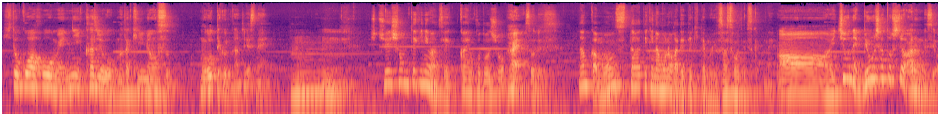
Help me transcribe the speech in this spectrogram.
人コア方面に舵をまた切り直す戻ってくる感じですね。ううん。んシチュエーション的には絶海のことでしょ？はいそうです。なんかモンスター的なものが出てきても良さそうですけどね。ああ一応ね描写としてはあるんですよ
